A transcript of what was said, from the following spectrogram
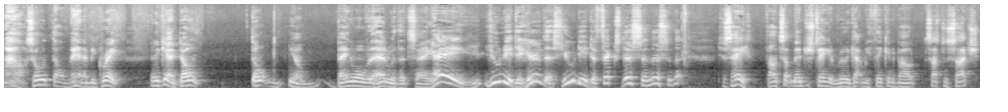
wow, so oh man, that'd be great. And again, don't don't you know bang them over the head with it, saying, "Hey, you need to hear this. You need to fix this and this and that." just hey, found something interesting. It really got me thinking about such and such.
